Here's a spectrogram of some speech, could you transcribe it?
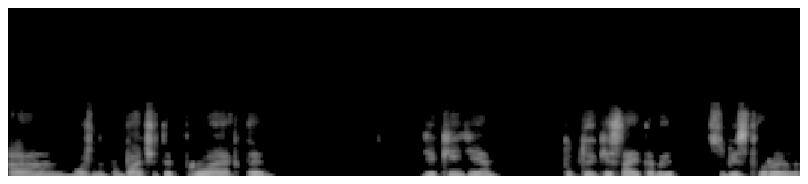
а можна побачити проекти, які є, тобто які сайти ви собі створили.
